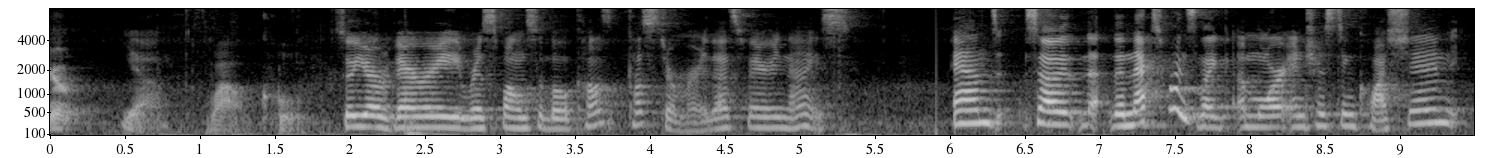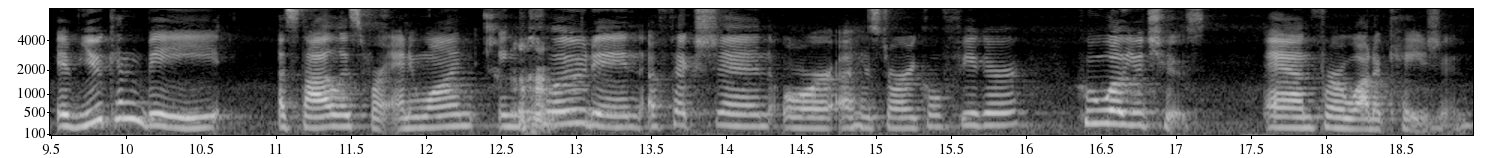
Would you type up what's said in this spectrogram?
Yeah. Yeah. wow cool So you're a very responsible cus- customer. That's very nice. And so th- the next one's like a more interesting question. If you can be a stylist for anyone, including a fiction or a historical figure, who will you choose? And for what occasion?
